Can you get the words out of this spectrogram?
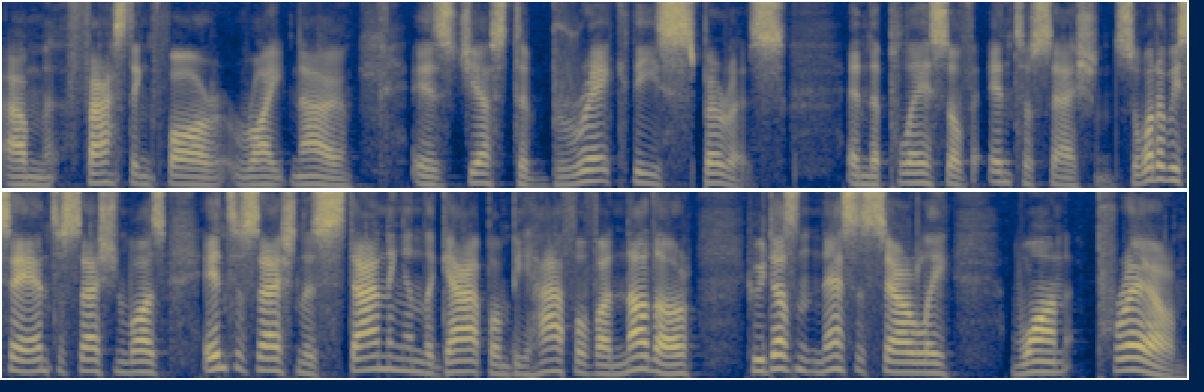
i'm fasting for right now is just to break these spirits in the place of intercession. So, what do we say intercession was? Intercession is standing in the gap on behalf of another who doesn't necessarily want prayer.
